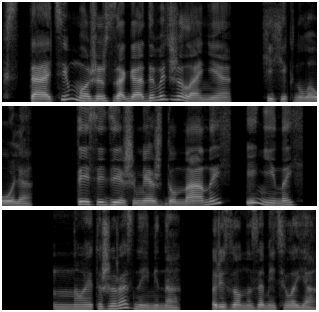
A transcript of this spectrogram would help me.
«Кстати, можешь загадывать желание», — хихикнула Оля. Ты сидишь между Наной и Ниной». «Но это же разные имена», — резонно заметила я.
